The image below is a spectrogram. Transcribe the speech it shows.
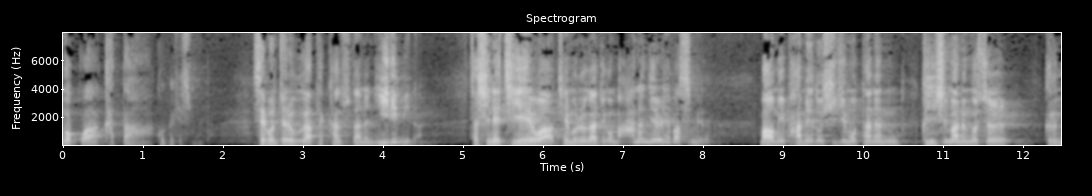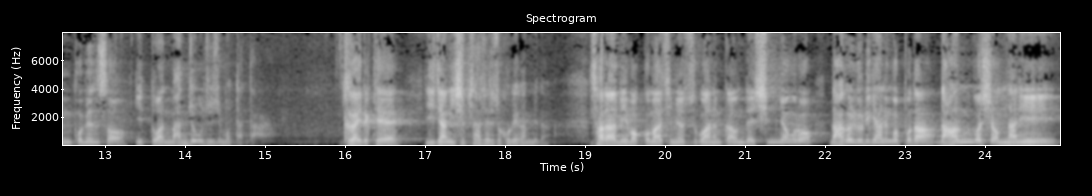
것과 같다 고백했습니다. 세 번째로 그가 택한 수단은 일입니다. 자신의 지혜와 재물을 가지고 많은 일을 해봤습니다. 마음이 밤에도 쉬지 못하는 근심하는 것을 그런 보면서 이 또한 만족을 주지 못한다. 그가 이렇게 2장 24절에서 고백합니다. 사람이 먹고 마시며 수고하는 가운데 심령으로 낙을 누리게 하는 것보다 나은 것이 없나니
